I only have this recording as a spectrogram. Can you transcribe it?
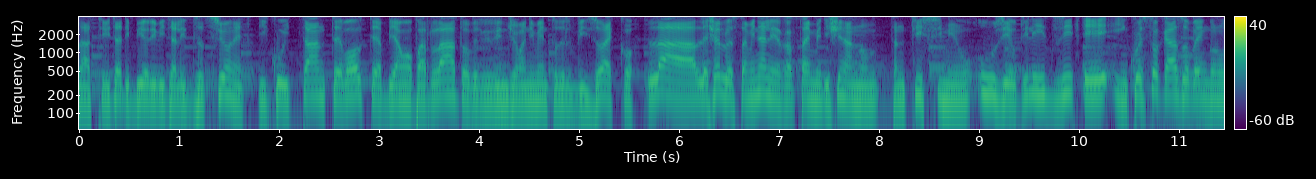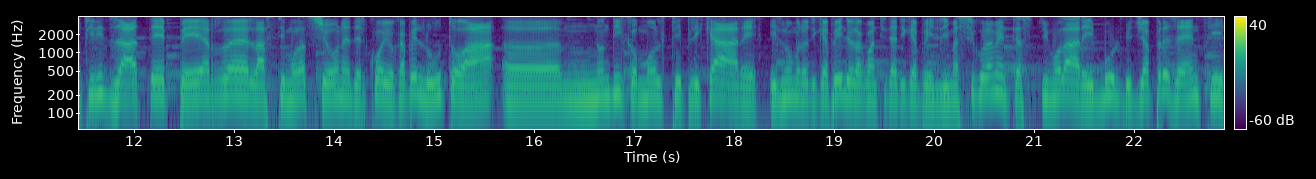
attività di biorivitalizzazione di cui tante volte abbiamo parlato per il ringiovanimento del viso. Ecco, la, le cellule staminali in realtà in medicina hanno tantissimi usi e utilizzi e in questo caso vengono utilizzate per la stimolazione del cuoio capelluto a, eh, non dico moltiplicare il numero di capelli o la quantità di capelli, ma sicuramente a stimolare i bulbi già presenti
